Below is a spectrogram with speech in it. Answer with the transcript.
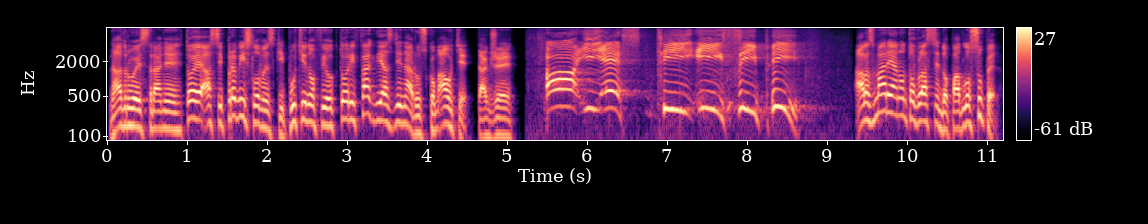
Na druhej strane, to je asi prvý slovenský putinofil, ktorý fakt jazdí na ruskom aute, takže... R-E-S-T-E-C-P Ale s Marianom to vlastne dopadlo super.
